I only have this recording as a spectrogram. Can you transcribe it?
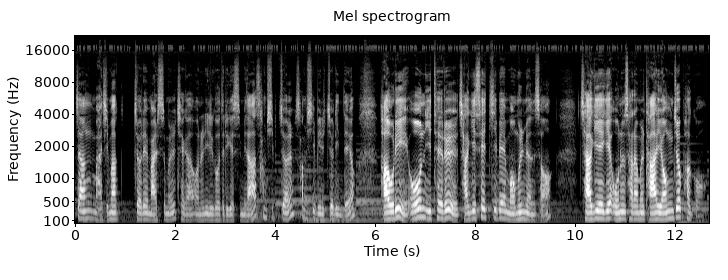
장 마지막 절의 말씀을 제가 오늘 읽어드리겠습니다. 30절, 31절인데요. 바울이 온 이태를 자기 셋집에 머물면서 자기에게 오는 사람을 다 영접하고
